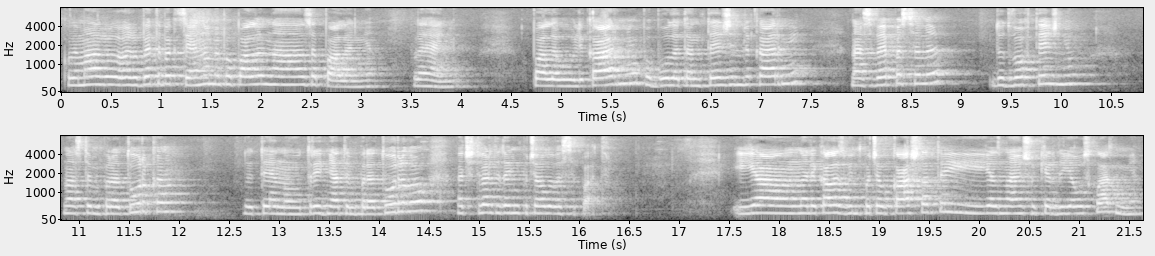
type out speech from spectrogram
Коли мали робити вакцину, ми попали на запалення легенів. Попали у лікарню, побули там тиждень в лікарні, нас виписали до двох тижнів. У нас температурка, дитину три дні температурило, на четвертий день почало висипати. І я налякалась, він почав кашляти, і я знаю, що кір дає ускладнення.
